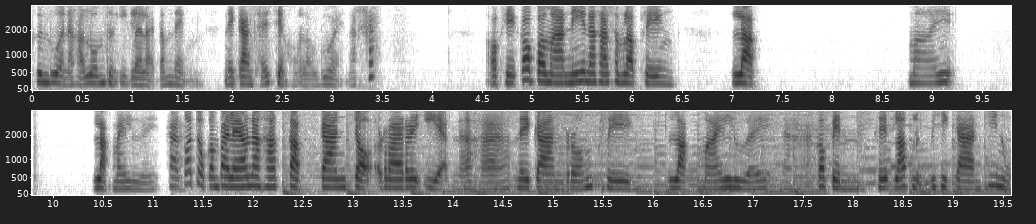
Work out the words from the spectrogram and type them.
ขึ้นด้วยนะคะ รวมถึงอีกหลาย ๆตำแหน่งในการใช้เสียงของเราด้วยนะคะ โอเค ก็ประมาณนี้นะคะสำหรับเพลงหลักไม้หลักไม้เลื้อยค่ะ ก็จบกันไปแล้วนะคะ กับการเจาะรายละเอียดนะคะ ในการร้องเพลงหลักไม้เลื้อยนะคะ ก็เป็นเคล็ดลับหรือวิธีการที่หนู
